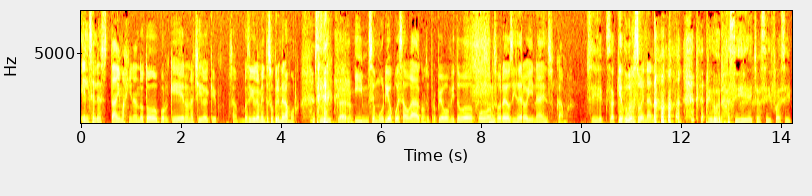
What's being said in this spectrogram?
él se le está imaginando todo porque era una chica que, o sea, básicamente su primer amor. Sí, claro. Y se murió pues ahogada con su propio vómito por sobredosis de heroína en su cama. Sí, exacto. Qué duro suena, ¿no? Qué duro, sí, de hecho sí, fue así.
